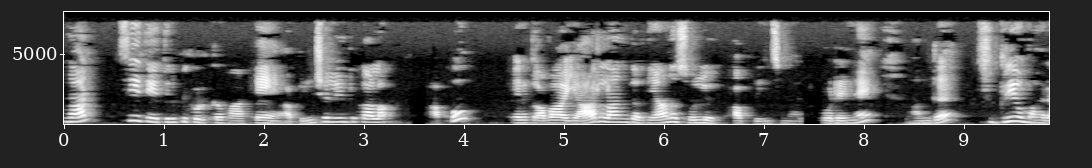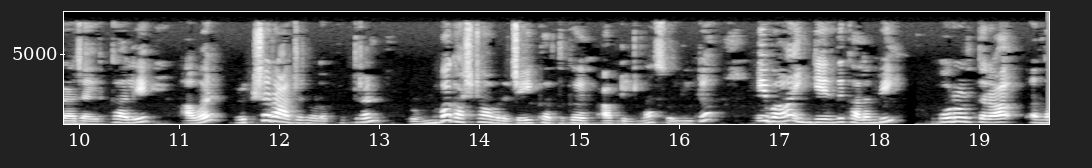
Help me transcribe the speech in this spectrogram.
நான் சீதையை திருப்பி கொடுக்க மாட்டேன் அப்படின்னு சொல்லிட்டு இருக்காளாம். அப்போ எனக்கு அவ யாரெல்லாம்ங்கிறதையானு சொல்லு அப்படின்னு சொன்னார் உடனே அங்க சுக்ரீவ மகாராஜா இருக்காளே அவர் ரிக்ஷராஜனோட புத்திரன் ரொம்ப கஷ்டம் அவரை ஜெயிக்கிறதுக்கு அப்படின்லாம் சொல்லிட்டு இவா இங்கேருந்து கிளம்பி ஒரு ஒருத்தரா அந்த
